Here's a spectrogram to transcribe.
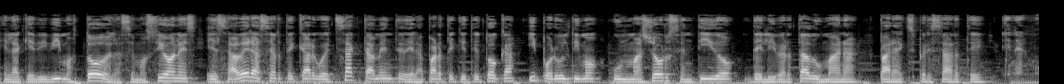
en la que vivimos todas las emociones, el saber hacerte cargo exactamente de la parte que te toca y por último, un mayor sentido de libertad humana para expresarte en el mundo.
